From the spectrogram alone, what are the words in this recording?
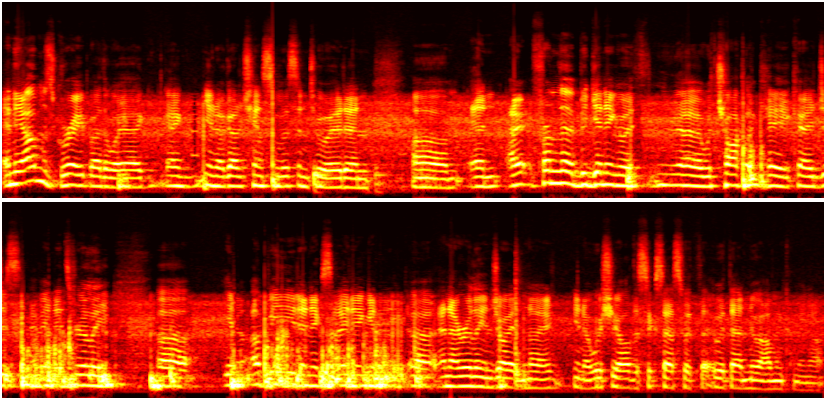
and the album's great, by the way. I, I you know got a chance to listen to it, and um and I from the beginning with uh, with chocolate cake, I just I mean it's really. Uh, you know, upbeat and exciting, and uh, and I really enjoy it, and I you know wish you all the success with the, with that new album coming out.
